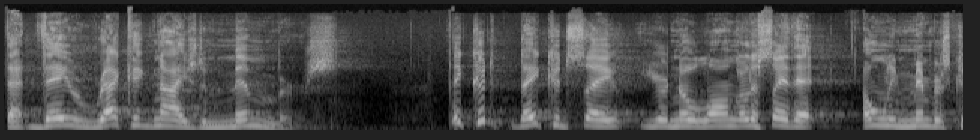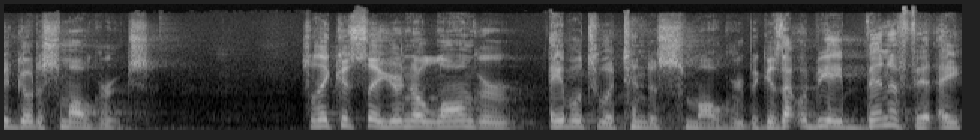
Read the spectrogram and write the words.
that they recognized members. They could, they could say, you're no longer, let's say that only members could go to small groups. So they could say, you're no longer able to attend a small group because that would be a benefit, a,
